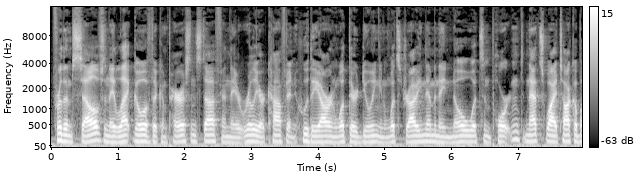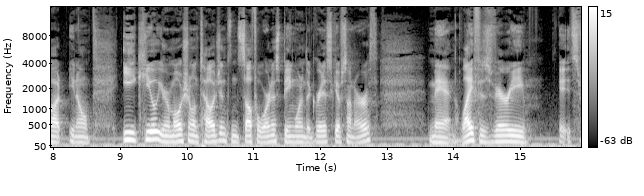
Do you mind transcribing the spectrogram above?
for themselves and they let go of the comparison stuff and they really are confident who they are and what they're doing and what's driving them and they know what's important and that's why I talk about you know EQ your emotional intelligence and self-awareness being one of the greatest gifts on earth man life is very it's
